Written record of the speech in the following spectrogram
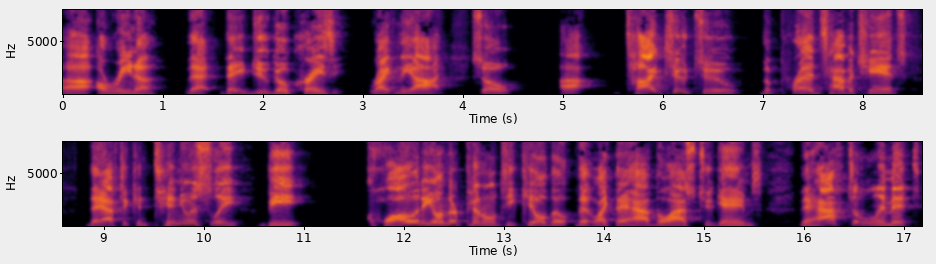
uh, arena that they do go crazy right in the eye. So, uh, tied 2 2, the Preds have a chance. They have to continuously be quality on their penalty kill that like they have the last two games. They have to limit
